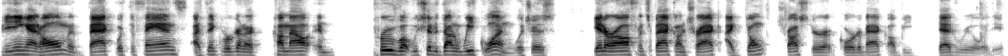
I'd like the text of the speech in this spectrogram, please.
being at home and back with the fans, I think we're gonna come out and prove what we should have done week one, which is get our offense back on track. I don't trust her at quarterback. I'll be dead real with you.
